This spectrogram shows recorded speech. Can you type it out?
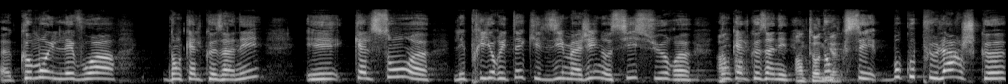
euh, comment ils les voient dans quelques années et quelles sont euh, les priorités qu'ils imaginent aussi sur euh, dans quelques années. Antoine Donc c'est beaucoup plus large que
